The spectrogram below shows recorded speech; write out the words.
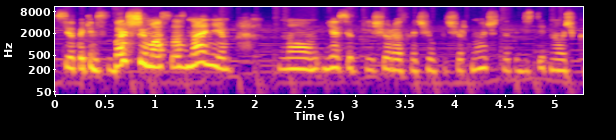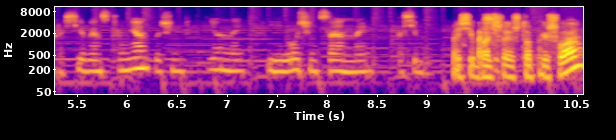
все таким с большим осознанием, но я все-таки еще раз хочу подчеркнуть, что это действительно очень красивый инструмент, очень эффективный и очень ценный. Спасибо. Спасибо, Спасибо. большое, что пришла.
